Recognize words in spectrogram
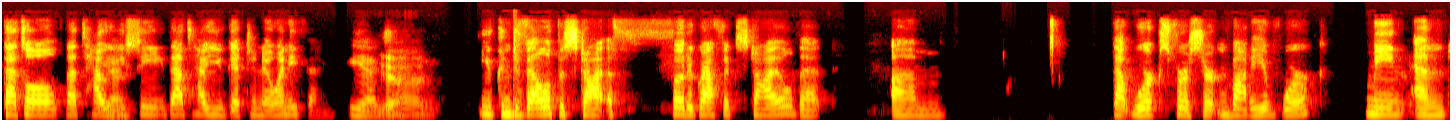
that's all that's how yeah. you see that's how you get to know anything yeah exactly yeah. you can develop a style a photographic style that um that works for a certain body of work I mean and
